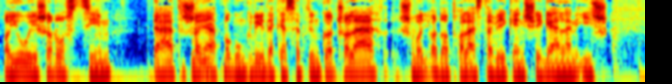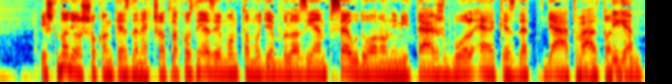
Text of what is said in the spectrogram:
a jó és a rossz cím, tehát saját magunk védekezhetünk a csalás vagy adathalász tevékenység ellen is és nagyon sokan kezdenek csatlakozni, ezért mondtam, hogy ebből az ilyen pseudo-anonimitásból elkezdett átváltani. Igen.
